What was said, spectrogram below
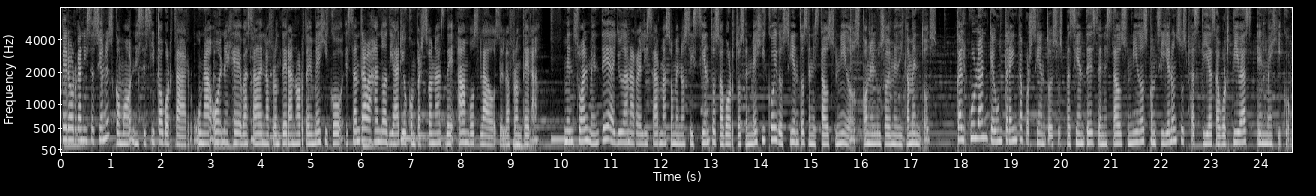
Pero organizaciones como Necesito Abortar, una ONG basada en la frontera norte de México, están trabajando a diario con personas de ambos lados de la frontera Mensualmente ayudan a realizar más o menos 600 abortos en México y 200 en Estados Unidos con el uso de medicamentos. Calculan que un 30% de sus pacientes en Estados Unidos consiguieron sus pastillas abortivas en México.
